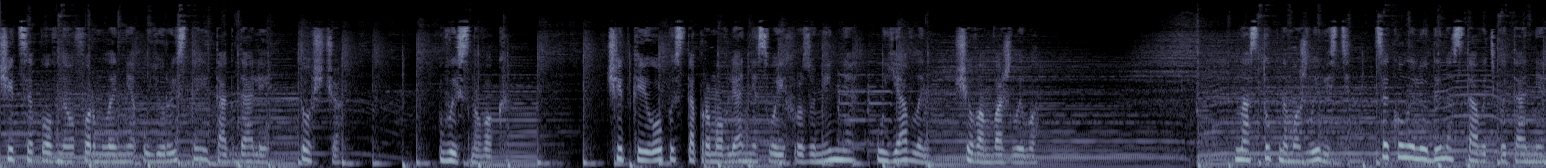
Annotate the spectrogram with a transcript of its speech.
Чи це повне оформлення у юриста і так далі, тощо. Висновок. Чіткий опис та промовляння своїх розуміння, уявлень, що вам важливо. Наступна можливість це коли людина ставить питання,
